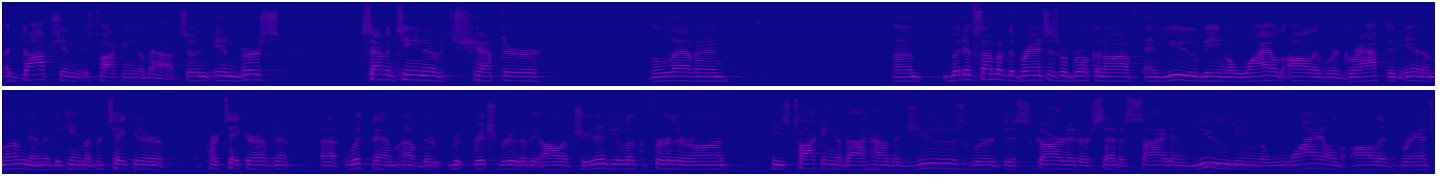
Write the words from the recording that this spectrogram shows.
adoption is talking about. So in, in verse 17 of chapter 11, um, but if some of the branches were broken off, and you, being a wild olive, were grafted in among them and became a particular partaker of them uh, with them of the rich root of the olive tree. Then, if you look further on, he's talking about how the Jews were discarded or set aside, and you, being the wild olive branch,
